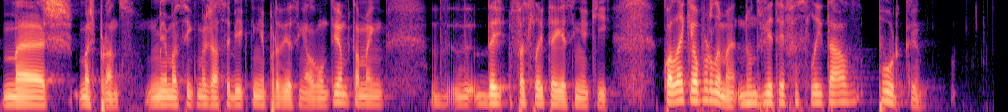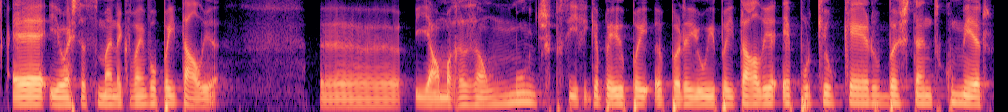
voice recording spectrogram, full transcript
Mas, mas pronto, mesmo assim, como eu já sabia que tinha perdido assim algum tempo, também de, de, facilitei assim aqui. Qual é que é o problema? Não devia ter facilitado porque é, eu esta semana que vem vou para a Itália Uh, e há uma razão muito específica para eu, para eu ir para a Itália, é porque eu quero bastante comer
